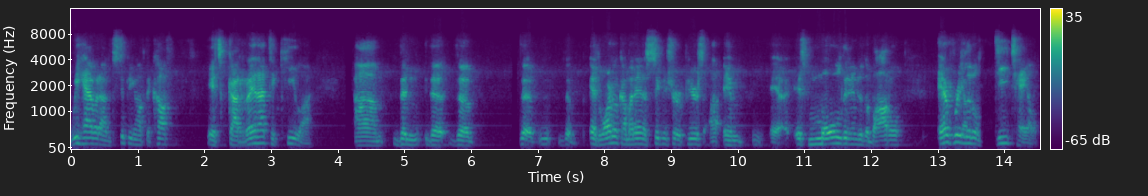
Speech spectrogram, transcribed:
We have it on sipping off the cuff. It's Carrera Tequila. Um, the the the the the Eduardo Camarena's signature appears uh, in uh, it's molded into the bottle. Every Yep. little detail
